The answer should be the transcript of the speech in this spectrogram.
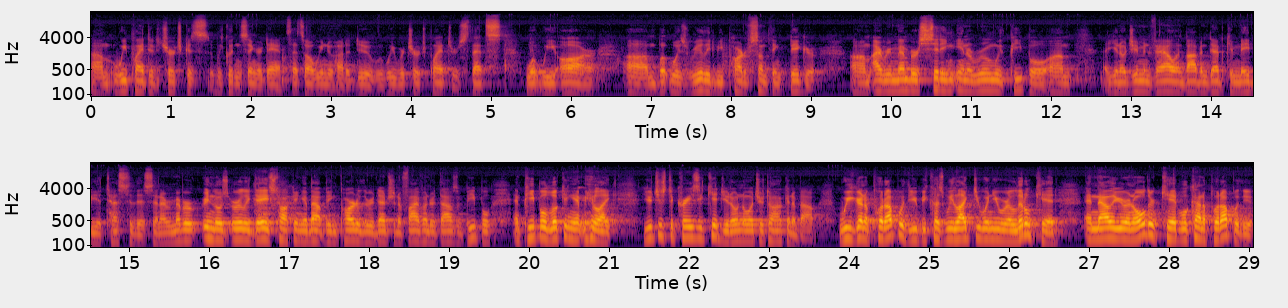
Um, we planted a church because we couldn't sing or dance. That's all we knew how to do. We were church planters. That's what we are. Um, but was really to be part of something bigger. Um, I remember sitting in a room with people um, Uh, you know, Jim and Val and Bob and Deb can maybe attest to this. And I remember in those early days talking about being part of the redemption of 500,000 people, and people looking at me like, You're just a crazy kid. You don't know what you're talking about. We're going to put up with you because we liked you when you were a little kid, and now that you're an older kid, we'll kind of put up with you.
